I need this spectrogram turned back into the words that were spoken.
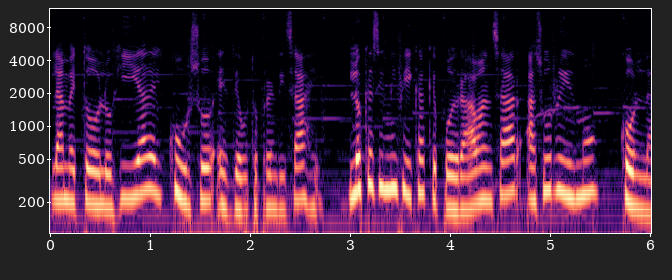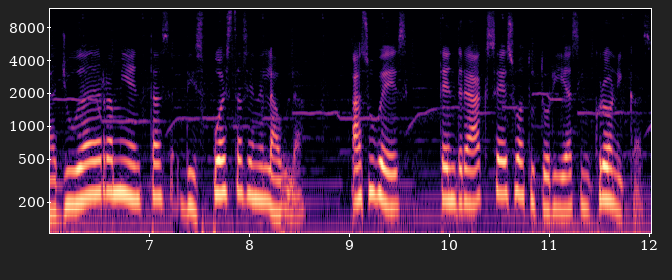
La metodología del curso es de autoaprendizaje, lo que significa que podrá avanzar a su ritmo con la ayuda de herramientas dispuestas en el aula. A su vez, tendrá acceso a tutorías sincrónicas,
